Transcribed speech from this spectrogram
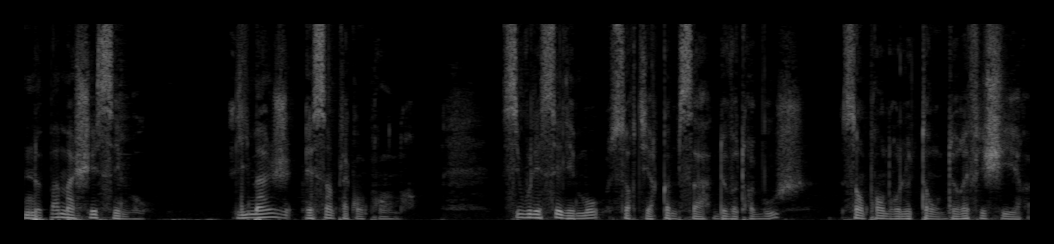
Ne pas mâcher ses mots. L'image est simple à comprendre. Si vous laissez les mots sortir comme ça de votre bouche, sans prendre le temps de réfléchir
